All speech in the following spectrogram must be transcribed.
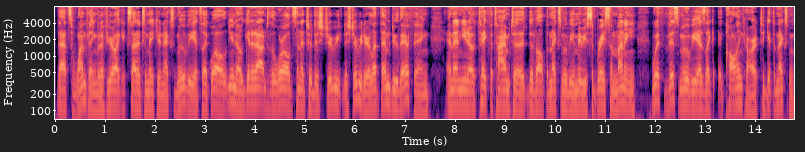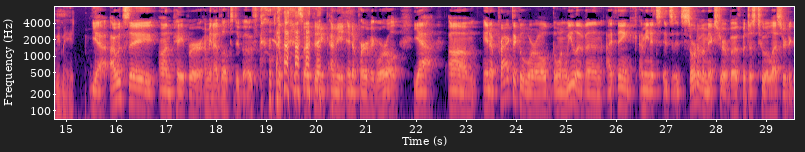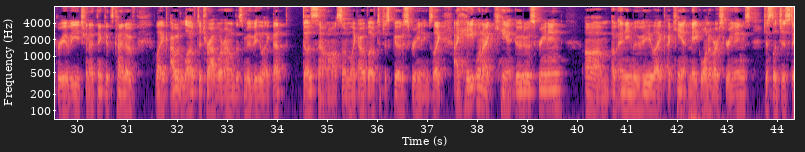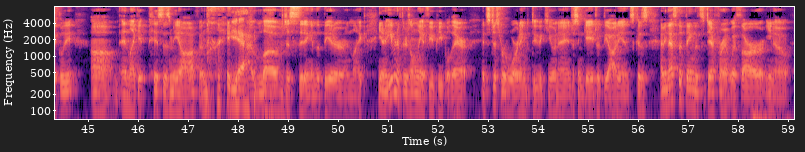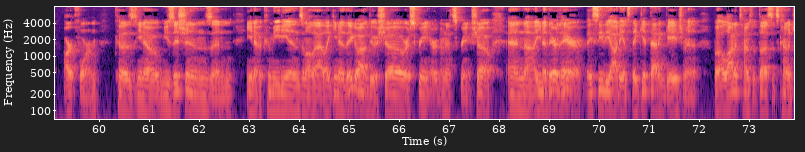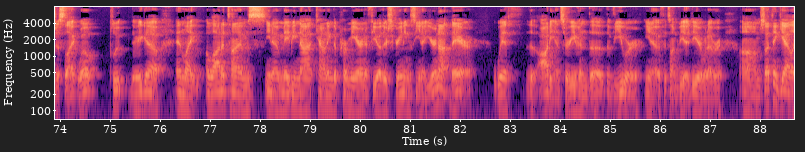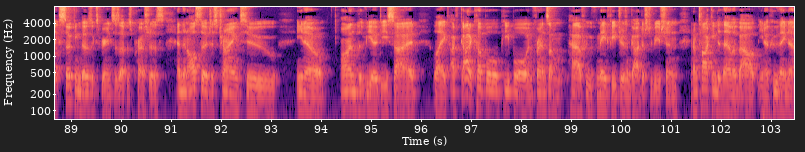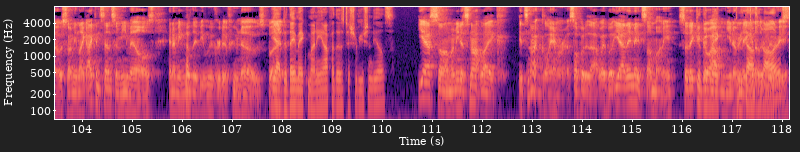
that's one thing. But if you're like excited to make your next movie, it's like, well, you know, get it out into the world, send it to a distribu- distributor, let them do their thing, and then you know, take the time to develop the next movie and maybe some, raise some money with this movie as like a calling card to get the next movie made. Yeah, I would say on paper, I mean, I'd love to do both. so I think, I mean, in a perfect world, yeah. Um, in a practical world, the one we live in, I think, I mean, it's, it's, it's sort of a mixture of both, but just to a lesser degree of each. And I think it's kind of like, I would love to travel around with this movie. Like that does sound awesome. Like I would love to just go to screenings. Like I hate when I can't go to a screening um, of any movie. Like I can't make one of our screenings just logistically. Um, and like it pisses me off and like Yeah. I love just sitting in the theater and like you know even if there's only a few people there it's just rewarding to do the Q&A and just engage with the audience cuz I mean that's the thing that's different with our you know art form because you know musicians and you know comedians and all that like you know they go out and do a show or a screen or i'm not screening a show and uh, you know they're there they see the audience they get that engagement but a lot of times with us it's kind of just like well ploop, there you go. And like a lot of times you know maybe not counting the premiere and a few other screenings you know you're not there with the audience or even the the viewer you know if it's on vod or whatever. Um, so i think yeah like soaking those experiences up is precious. And then also just trying to you know on the vod side like i've got a couple people and friends i have who've made features and got distribution and i'm talking to them about you know who they know so i mean like i can send some emails and i mean will they be lucrative who knows but yeah, did they make money off of those distribution deals? yeah, some. I mean, it's not like it's not glamorous. I'll put it that way. But yeah, they made some money, so they could Did they go out and you know make another movie.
